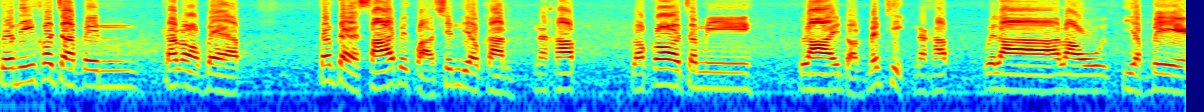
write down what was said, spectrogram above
ตัวนี้ก็จะเป็นการออกแบบตั้งแต่ซ้ายไปขวาเช่นเดียวกันนะครับแล้วก็จะมีลายดอทเมทริกนะครับเวลาเราเหยียบเบรก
